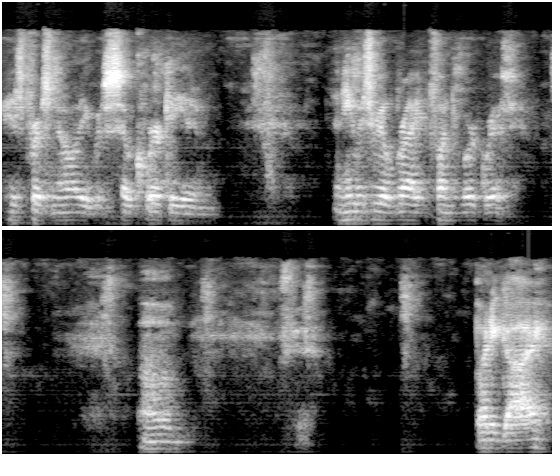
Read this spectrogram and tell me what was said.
his personality was so quirky and and he was real bright, fun to work with. Um, Buddy Guy,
